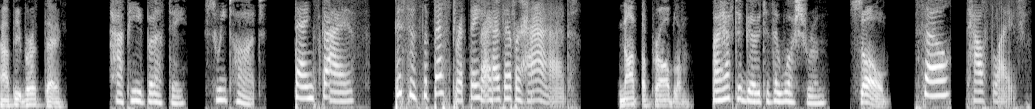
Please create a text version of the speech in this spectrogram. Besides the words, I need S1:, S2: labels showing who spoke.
S1: Happy birthday.
S2: Happy birthday, sweetheart.
S3: Thanks, guys. This is the best birthday I've ever had.
S1: Not a problem.
S2: I have to go to the washroom.
S1: So,
S3: So, House life?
